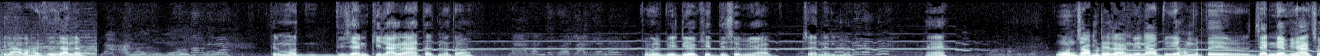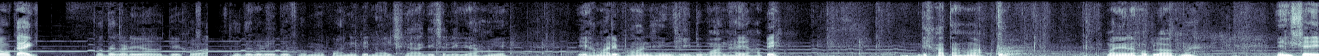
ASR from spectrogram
किला अब हंसो जालो तेरे में डिजाइन की लग रहा था तुम्हें तो तुम्हारी वीडियो खींच दी सोमी आप चैनल में हैं उन जामटे रहने ले आप ये हमर तो जन्या बिहार चो का तो दगड़ियो देखो तो दगड़ियो देखो मैं पानी के नल से आगे चले गया हूँ ये। ये हमारी भवन सिंह की दुकान है यहाँ पे। दिखाता हूँ आपको बने रहो ब्लॉग में। यहीं से ही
